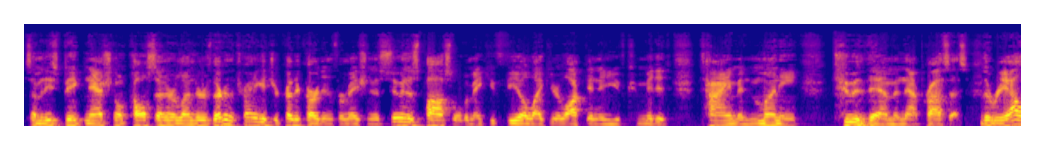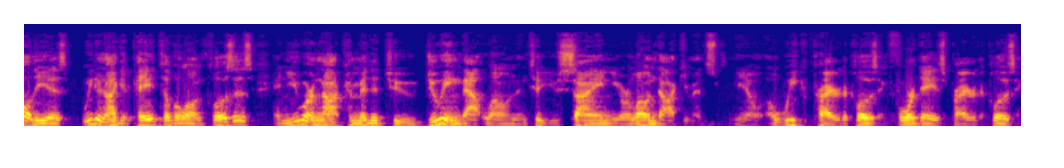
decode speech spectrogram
Some of these big national call center lenders, they're going to try and get your credit card information as soon as possible to make you feel like you're locked in and you've committed time and money to them in that process. The reality is we do not get paid till the loan closes and you are not committed to doing that loan until you sign your loan documents, you know, a week prior to closing, 4 days prior to closing.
